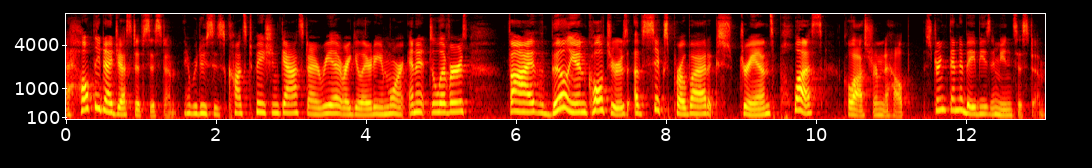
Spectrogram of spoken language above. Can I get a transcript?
a healthy digestive system. It reduces constipation, gas, diarrhea, irregularity, and more. And it delivers 5 billion cultures of six probiotic strands plus colostrum to help strengthen a baby's immune system.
